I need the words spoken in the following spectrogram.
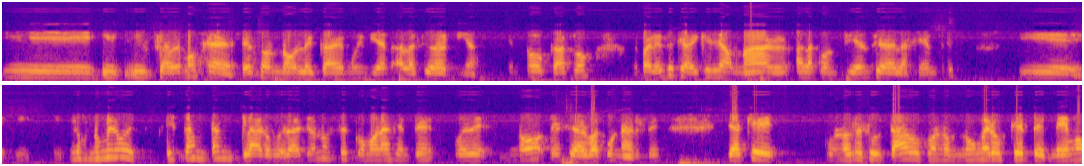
y, y, sabemos que eso no le cae muy bien a la ciudadanía. En todo caso, me parece que hay que llamar a la conciencia de la gente y, y, los números están tan claros, ¿verdad? Yo no sé cómo la gente puede no desear vacunarse, ya que con los resultados, con los números que tenemos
